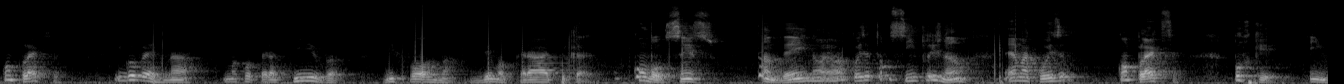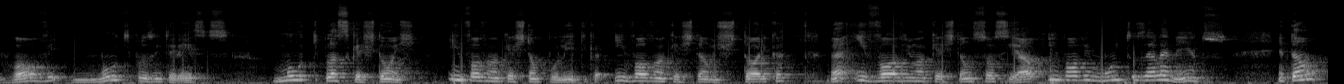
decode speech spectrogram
complexa. E governar uma cooperativa de forma democrática, com bom senso, também não é uma coisa tão simples, não. É uma coisa complexa. Por quê? Envolve múltiplos interesses, múltiplas questões. Envolve uma questão política, envolve uma questão histórica, né? envolve uma questão social, envolve muitos elementos. Então,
